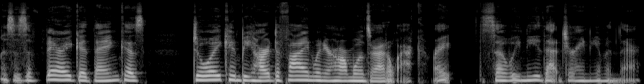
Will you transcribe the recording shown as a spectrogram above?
This is a very good thing because joy can be hard to find when your hormones are out of whack, right? So we need that geranium in there.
